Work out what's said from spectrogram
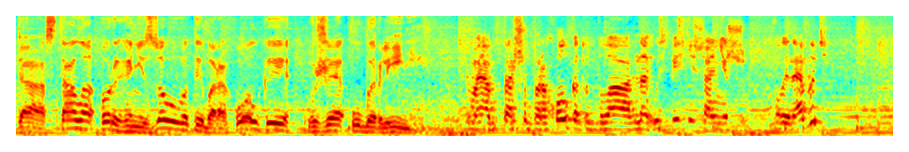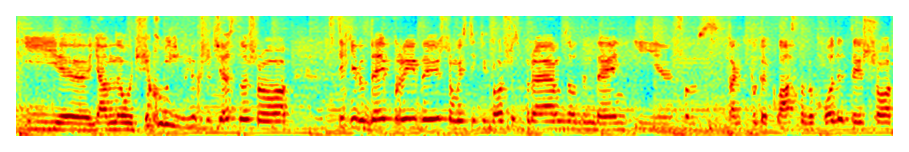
та стала організовувати барахолки вже у Берліні. Моя перша барахолка тут була найуспішніша ніж коли-небудь. І е, я не очікувала, якщо чесно, що стільки людей прийде, що ми стільки грошей зберемо за один день, і що так буде класно виходити. Що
